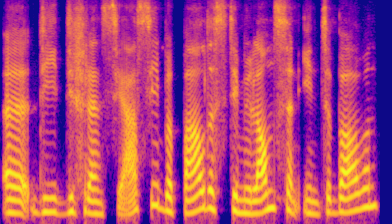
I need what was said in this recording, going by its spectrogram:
uh, die differentiatie bepaalde stimulansen in te bouwen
